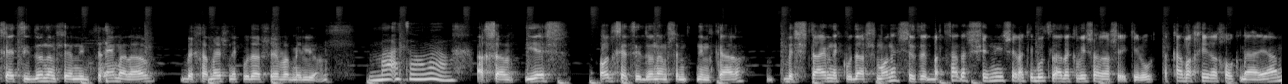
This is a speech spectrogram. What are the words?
החצי דונם שהם נמצאים עליו ב-5.7 מיליון. מה אתה אומר? עכשיו, יש עוד חצי דונם שנמכר ב-2.8, שזה בצד השני של הקיבוץ ליד הכביש הראשי, כאילו, הקו הכי רחוק מהים,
